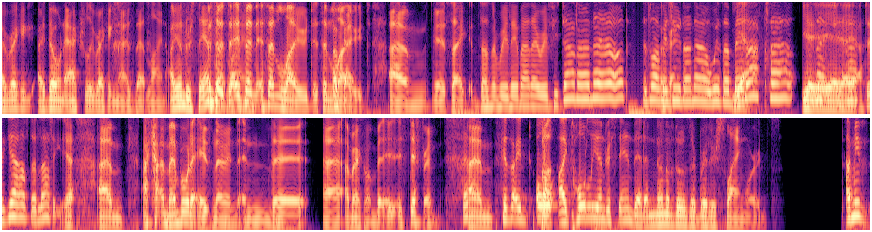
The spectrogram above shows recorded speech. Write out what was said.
I recog- I don't actually recognize that line. I understand So that it's, it's in it's in loud. It's in Okay. loud. Um, it's like it doesn't really matter if you don't know now, as long as you don't know with a bit Yes. of clout. Yeah, yeah, unless yeah, you yeah, have yeah. to yell the laddie. Yeah. Um, I can't remember what it is now in, in the uh, American one, but it, it's different. Um, Because I oh, I totally understand that, and none of those are British slang words. I mean,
